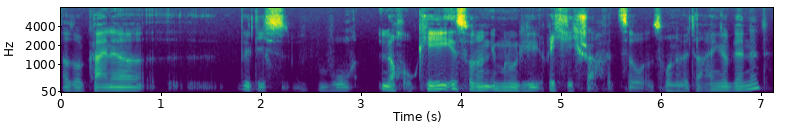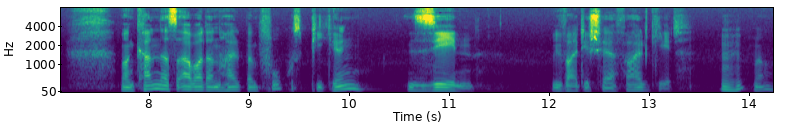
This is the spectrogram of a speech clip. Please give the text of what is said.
Also keine äh, wirklich, wo noch okay ist, sondern immer nur die richtig scharfe Zo- Zone wird da eingeblendet. Man kann das aber dann halt beim Focus Peaking sehen, wie weit die Schärfe halt geht. Ne?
